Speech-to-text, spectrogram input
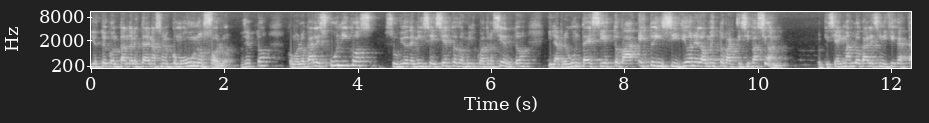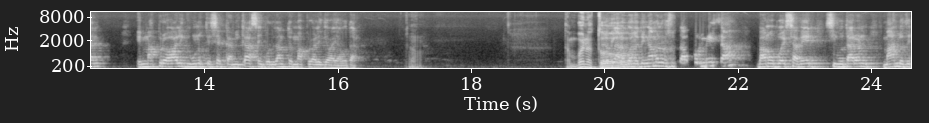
Yo estoy contando el estadio nacional como uno solo, ¿no es cierto? Como locales únicos subió de 1.600 a 2.400 y la pregunta es si esto, va, esto incidió en el aumento de participación, porque si hay más locales significa que están, es más probable que uno esté cerca de mi casa y por lo tanto es más probable que vaya a votar. Tan bueno esto. Pero claro, cuando tengamos los resultados por mesa, vamos a poder saber si votaron más los de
